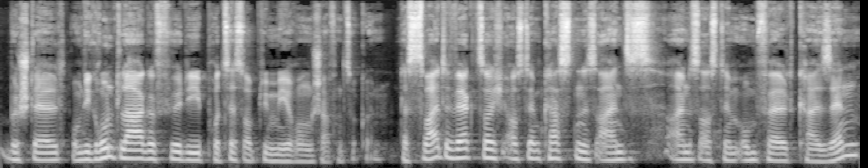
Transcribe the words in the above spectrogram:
bestellt, um die Grundlage für die Prozessoptimierung schaffen zu können. Das zweite Werkzeug aus dem Kasten ist eins, eines aus dem Umfeld Kaizen.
